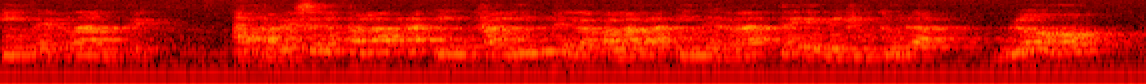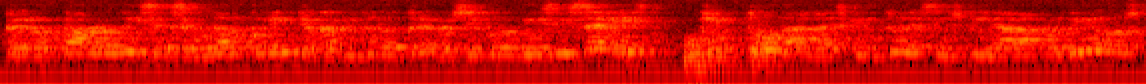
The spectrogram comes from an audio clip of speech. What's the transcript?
inerrante. ¿Aparece la palabra infalible, la palabra inerrante en la escritura? No, pero Pablo dice en 2 Corintios capítulo 3 versículo 16 que toda la escritura es inspirada por Dios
